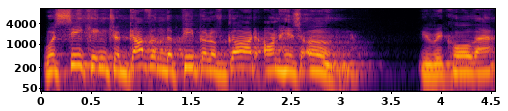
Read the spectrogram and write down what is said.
was seeking to govern the people of God on his own. You recall that?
